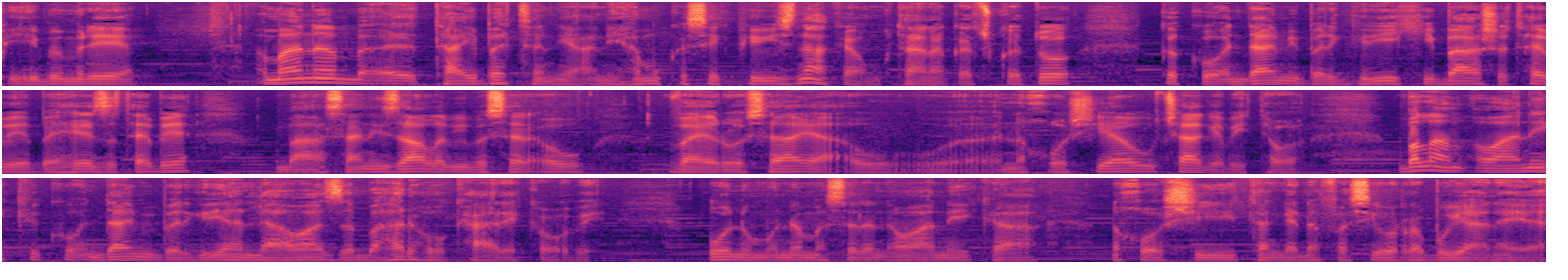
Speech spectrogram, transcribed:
پێی بمرێ ئەمانە تایبەتن یعنی هەموو کەسێک پێویست ناکە قوتانەکە چکە تۆ کە کۆ ئەندامی بەرگریەکی باشت هەبێ بەهێزت هەبێ بە ئاسانی زاڵەبی بەسەر ئەو ڤایرۆسایە ئەو نەخۆشیە و چاگە بیتەوە بەڵام ئەوانەی کە کۆندامی بەرگیان لاوازە بە هەر هۆکارێکەوە بێ بۆ نمونە مەسەرەن ئەوانەی کە نەخۆشی تەنگە نەفەسی و ڕەبوویان هەیە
